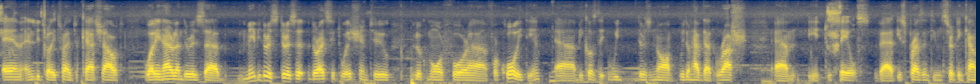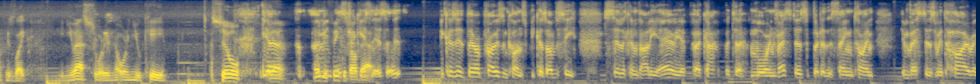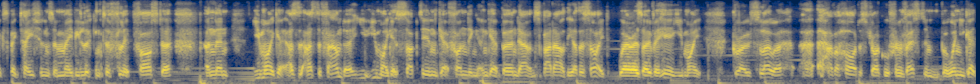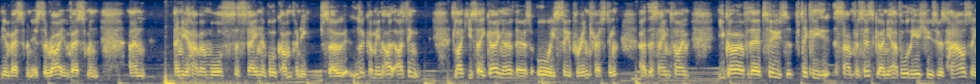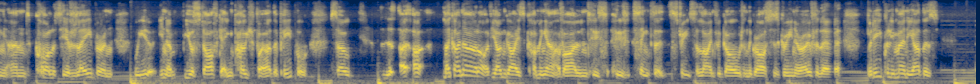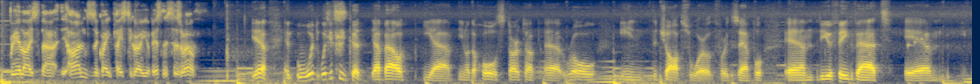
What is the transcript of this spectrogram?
and, and literally trying to cash out. Well in Ireland there is uh, maybe there is there is a, the right situation to look more for uh, for quality uh, because the, we there's not we don't have that rush um, to sales that is present in certain countries like in US or in or in UK so, yeah, uh, I do you think about that? It? because it, there are pros and cons. Because obviously, Silicon Valley area per capita, more investors, but at the same time, investors with higher expectations and maybe looking to flip faster. And then you might get, as, as the founder, you, you might get sucked in, get funding, and get burned out and spat out the other side. Whereas over here, you might grow slower, have a harder struggle for investment. But when you get the investment, it's the right investment, and and you have a more sustainable company. So, look, I mean, I, I, think, like you say, going over there is always super interesting. At the same time, you go over there too, so particularly San Francisco, and you have all the issues with housing and quality of labor, and we, you know, your staff getting poached by other people. So, I, I, like I know a lot of young guys coming out of Ireland who who think that streets are lined with gold and the grass is greener over there, but equally many others realize that Ireland is a great place to grow your business as well. Yeah, and what what do you think about yeah you know the whole startup uh, role in the jobs world, for example? Um, do you think that um,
